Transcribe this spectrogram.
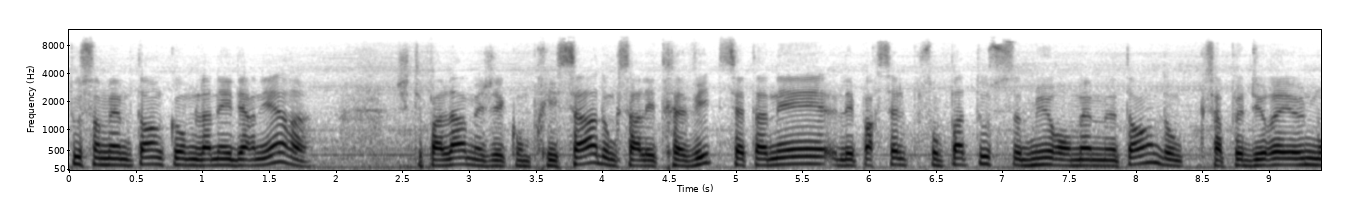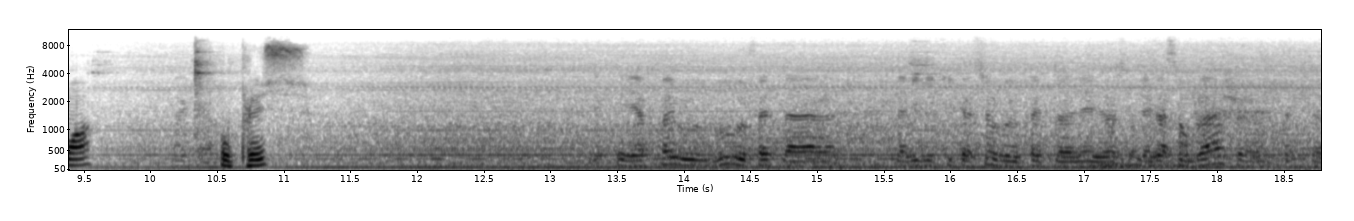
tous en même temps comme l'année dernière. Je n'étais pas là, mais j'ai compris ça, donc ça allait très vite. Cette année, les parcelles ne sont pas tous mûres en même temps, donc ça peut durer un mois ou plus. Et après, vous, vous, vous faites la, la vinification, vous faites les, les assemblages faites...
